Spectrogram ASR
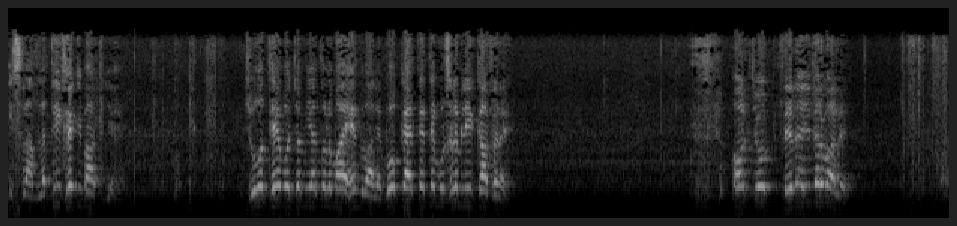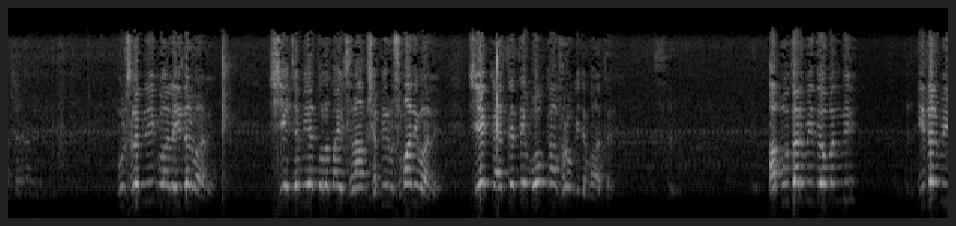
اسلام، لطیفے کی بات یہ ہے۔ جو تھے وہ جمعیت علماء ہند والے، وہ کہتے تھے مسلم لیگ کافر ہے۔ اور جو تھے نا ادھر والے، مسلم لیگ والے ادھر والے، یہ جمعیت علماء اسلام شبیر عثمانی والے، یہ کہتے تھے وہ کافروں کی جماعت ہے۔ اب ادھر بھی دیوبندی، ادھر بھی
